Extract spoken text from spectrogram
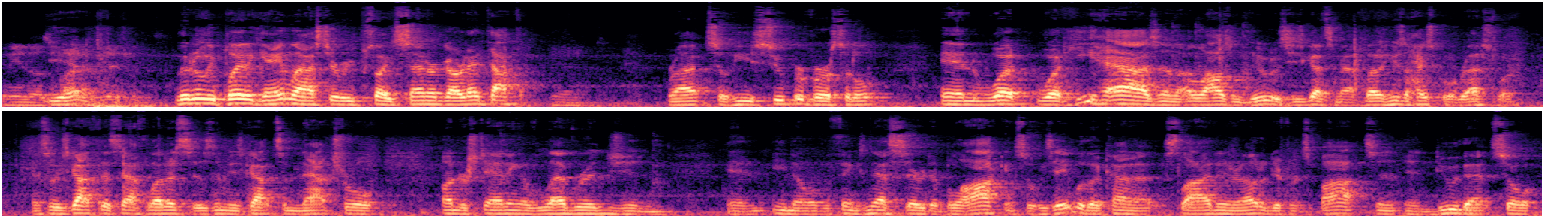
any of those yeah. five positions. Literally played a game last year. We played center, guard, and tackle. Yeah. Right. So he's super versatile. And what, what he has and allows him to do is he's got some athletic. He's a high school wrestler, and so he's got this athleticism. He's got some natural understanding of leverage and and you know the things necessary to block. And so he's able to kind of slide in and out of different spots and, and do that. So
